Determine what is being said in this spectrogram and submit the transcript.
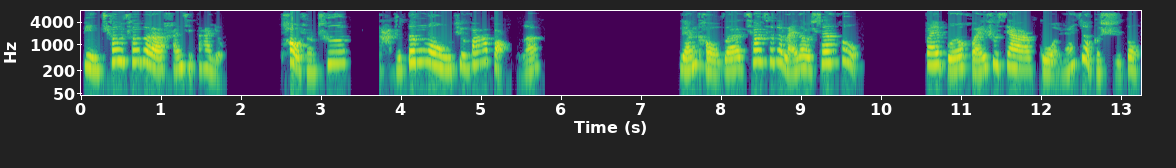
便悄悄的喊起大友，套上车，打着灯笼去挖宝了。两口子悄悄的来到山后。歪脖槐树下果然有个石洞，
